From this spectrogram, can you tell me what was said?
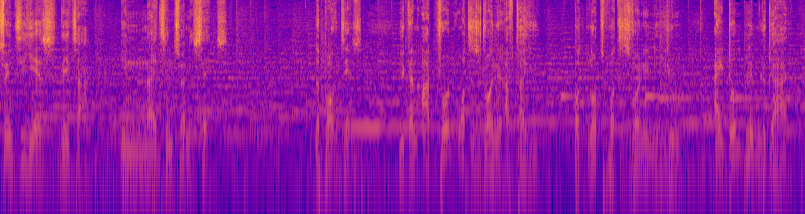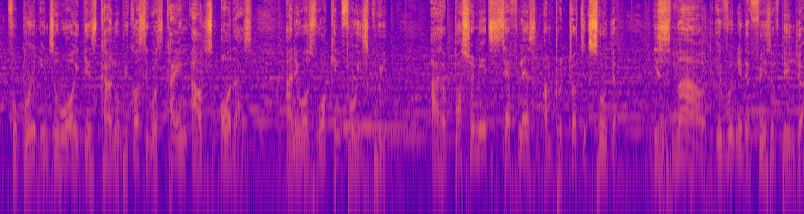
20 years later in 1926. The point is, you can outrun what is running after you, but not what is running in you. I don't blame Lugard for going into war against Kano because he was carrying out orders and he was working for his queen. As a passionate, selfless, and patriotic soldier, he smiled even in the face of danger.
